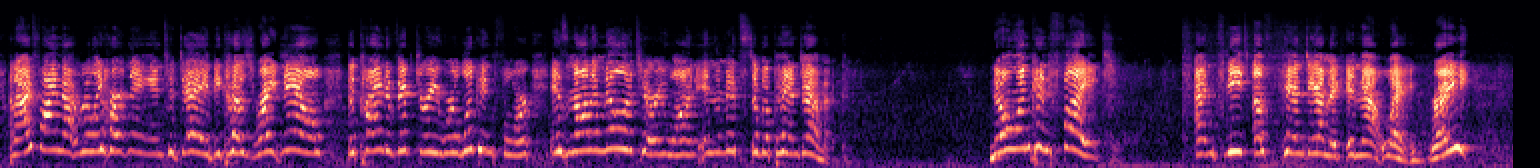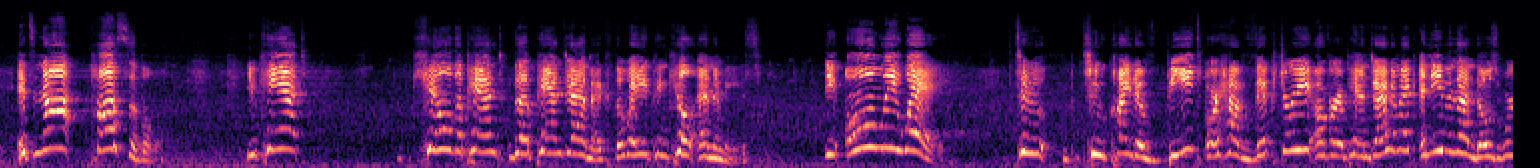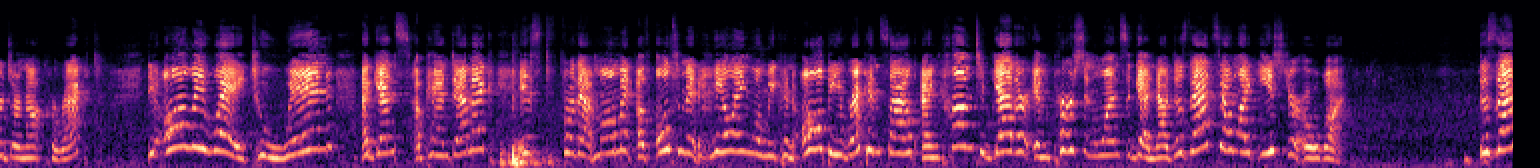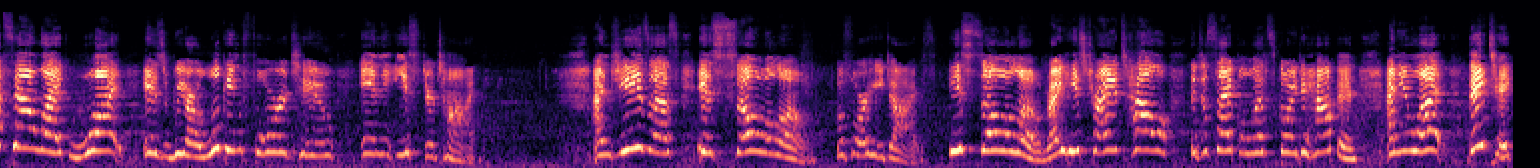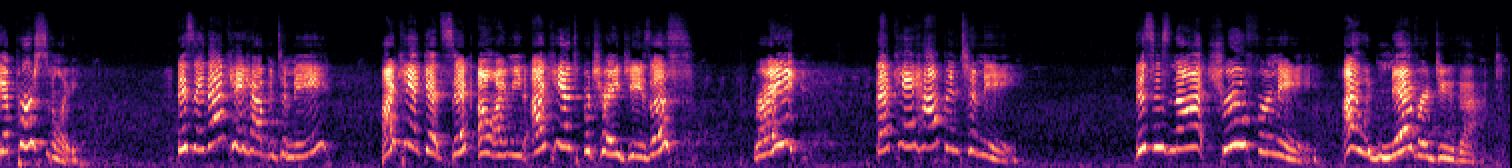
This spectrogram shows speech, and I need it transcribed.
And I find that really heartening in today because right now, the kind of victory we're looking for is not a military one in the midst of a pandemic. No one can fight and defeat a pandemic in that way, right? It's not possible. You can't kill the, pan- the pandemic the way you can kill enemies. The only way to to kind of beat or have victory over a pandemic, and even then those words are not correct. The only way to win against a pandemic is for that moment of ultimate healing when we can all be reconciled and come together in person once again. Now, does that sound like Easter or what? Does that sound like what is we are looking forward to in the Easter time? And Jesus is so alone before he dies. He's so alone, right? He's trying to tell the disciple what's going to happen. And you know what? They take it personally. They say, that can't happen to me. I can't get sick. Oh, I mean, I can't betray Jesus, right? That can't happen to me. This is not true for me. I would never do that.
